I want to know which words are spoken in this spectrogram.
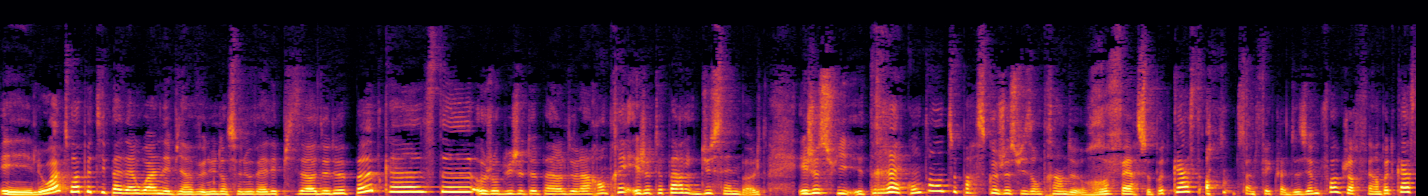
Hello à toi petit padawan et bienvenue dans ce nouvel épisode de podcast. Aujourd'hui je te parle de la rentrée et je te parle du Bolt. Et je suis très contente parce que je suis en train de refaire ce podcast. Oh, ça ne fait que la deuxième fois que je refais un podcast.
